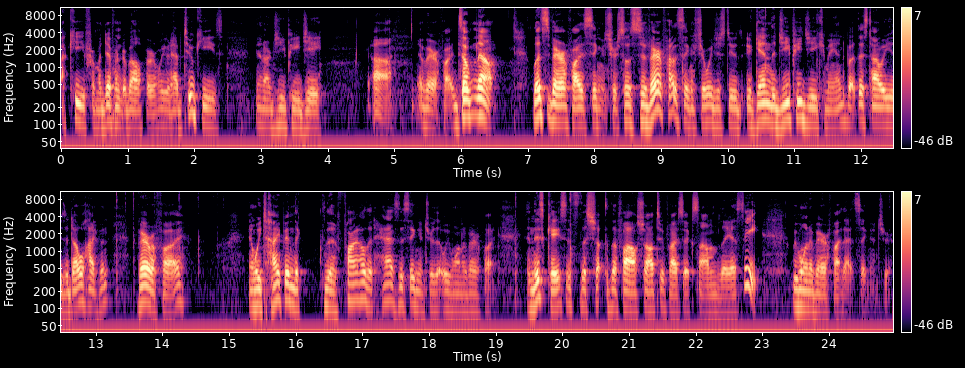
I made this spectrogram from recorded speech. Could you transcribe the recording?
a key from a different developer, and we would have two keys in our GPG uh, verified. So now, let's verify the signature. So to verify the signature, we just do, again, the GPG command, but this time we use a double hyphen, verify, and we type in the, the file that has the signature that we want to verify. In this case, it's the, the file SHA-256 sums ASC. We want to verify that signature.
